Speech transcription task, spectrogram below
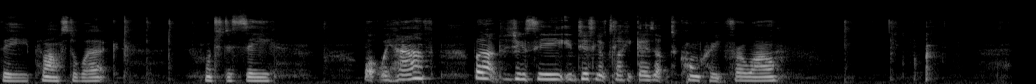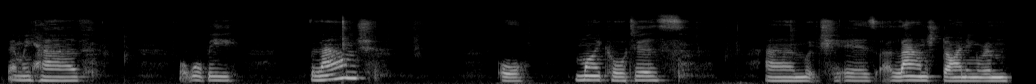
the plaster work. Wanted to see what we have. But as you can see, it just looks like it goes up to concrete for a while. Then we have what will be the lounge or my quarters um, which is a lounge dining room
